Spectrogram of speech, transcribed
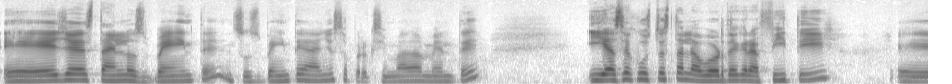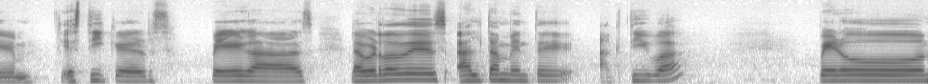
Eh, ella está en los 20, en sus 20 años aproximadamente, y hace justo esta labor de graffiti, eh, stickers, pegas. La verdad es altamente activa, pero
